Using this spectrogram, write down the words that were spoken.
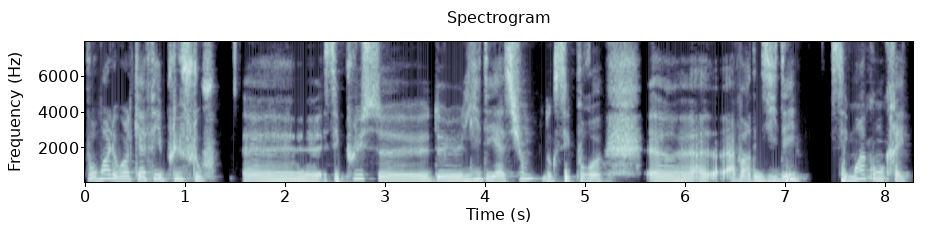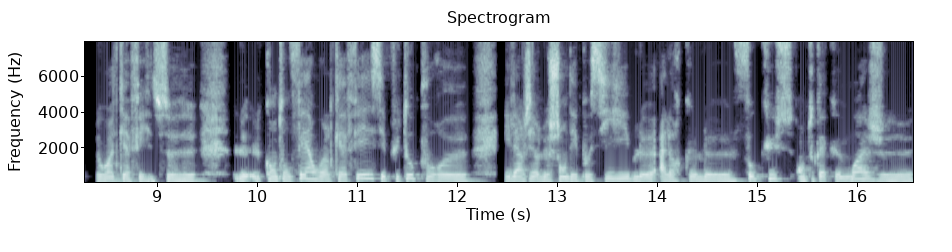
Pour moi, le World Café est plus flou. Euh, c'est plus de l'idéation, donc c'est pour avoir des idées c'est moins concret le World Café. Ce, quand on fait un World Café, c'est plutôt pour euh, élargir le champ des possibles, alors que le focus, en tout cas que moi je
